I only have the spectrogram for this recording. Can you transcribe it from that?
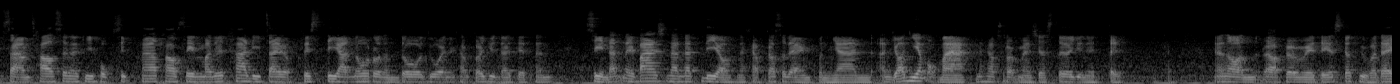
43 ทาวน์เซนด์นาที 65 ทาวน์เซนด์มาด้วยท่าดีใจแบบคริสเตียโนโรนัลโดด้วยนะครับ ก็ยูไนเต็ดนั้น 4 นัดในบ้านชนะนัดเดียวนะครับ ก็แสดงผลงานอันยอดเยี่ยมออกมานะครับสำหรับแมนเชสเตอร์ยูไนเต็ดแน่นอนราฟาเอลเบนิเตซก็ถือว่าได้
